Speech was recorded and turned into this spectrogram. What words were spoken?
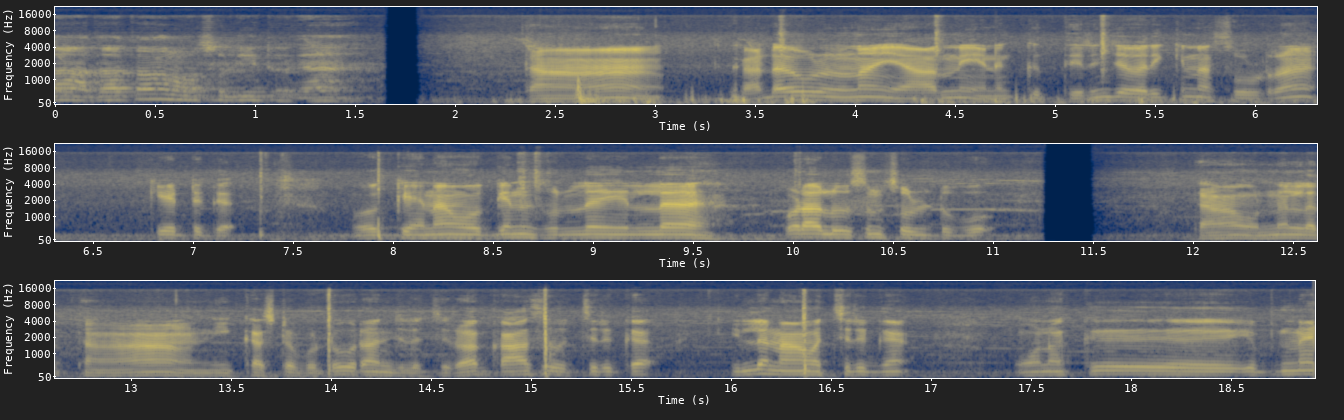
தான் அதான் தான் நான் சொல்லிகிட்டு இருக்கேன். தான் கடவுள்னா யாருன்னு எனக்கு தெரிஞ்ச வரைக்கும் நான் சொல்கிறேன் கேட்டுக்க. ஓகேண்ணா ஓகேன்னு சொல்ல இல்லை போடா லூசுன்னு சொல்லிட்டு போ. தான் ஒன்றும் இல்லை தான். நீ கஷ்டப்பட்டு ஒரு அஞ்சு லட்ச ரூபா காசு வச்சுருக்க. இல்லை நான் வச்சுருக்கேன். உனக்கு எப்படின்னா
